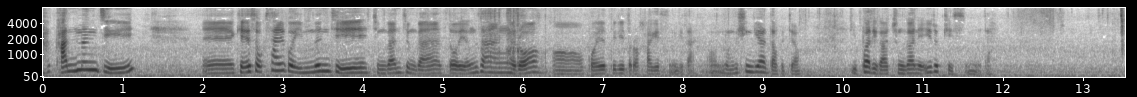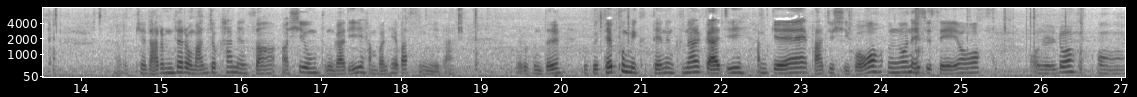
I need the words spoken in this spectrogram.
갔는지 에, 계속 살고 있는지 중간중간 또 영상으로 어, 보여드리도록 하겠습니다. 어, 너무 신기하다 그죠? 이파리가 중간에 이렇게 있습니다. 이렇게 나름대로 만족하면서 어, 쉬운 분갈이 한번 해봤습니다. 여러분들 그 대품이 되는 그날까지 함께 봐주시고 응원해 주세요. 오늘도 어,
